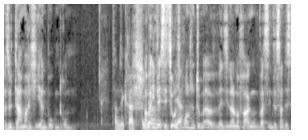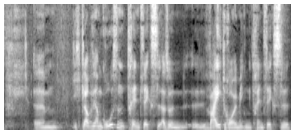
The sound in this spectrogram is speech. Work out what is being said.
Also da mache ich eher einen Bogen drum. Jetzt haben Sie gerade. Aber Investitionsbranchen, ja? Äh, wenn Sie dann mal fragen, was interessant ist, ähm, ich glaube, wir haben einen großen Trendwechsel, also einen äh, weiträumigen Trendwechsel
